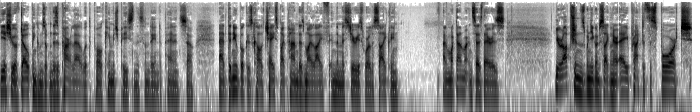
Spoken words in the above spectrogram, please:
the issue of doping comes up, and there's a parallel with the Paul Kimmage piece in the Sunday Independent. So, uh, the new book is called "Chased by Pandas: My Life in the Mysterious World of Cycling." And what Dan Martin says there is, your options when you go into cycling are A, practice the sport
